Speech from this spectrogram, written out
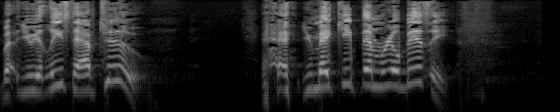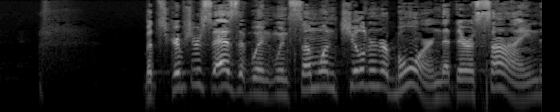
but you at least have two. you may keep them real busy. But scripture says that when, when someone, children are born, that they're assigned,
